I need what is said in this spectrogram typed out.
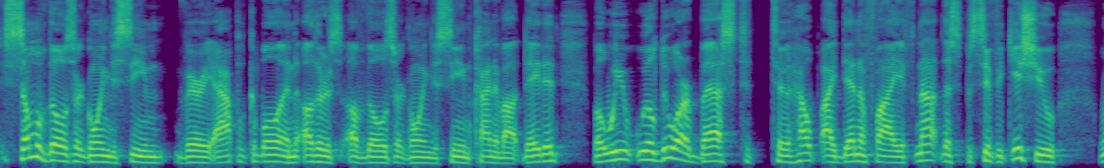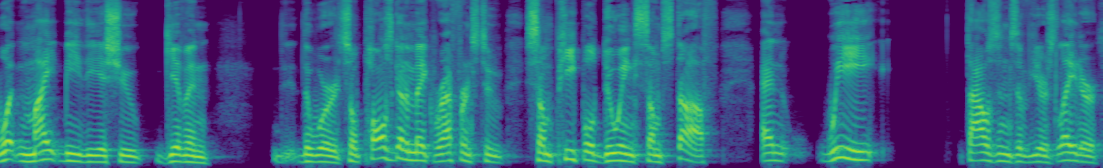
Some of those are going to seem very applicable, and others of those are going to seem kind of outdated. But we will do our best to, to help identify, if not the specific issue, what might be the issue given the word. So Paul's going to make reference to some people doing some stuff, and we, thousands of years later,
